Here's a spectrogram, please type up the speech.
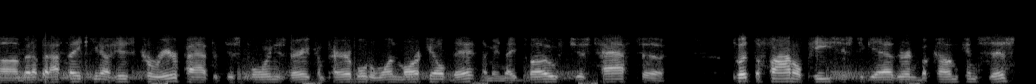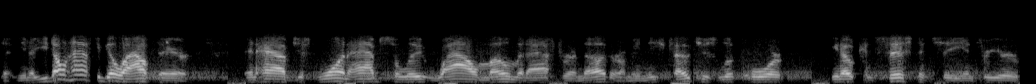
Um, but but I think you know his career path at this point is very comparable to one Markail Benton. I mean, they both just have to put the final pieces together and become consistent. You know, you don't have to go out there and have just one absolute wow moment after another. I mean, these coaches look for, you know, consistency and for your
